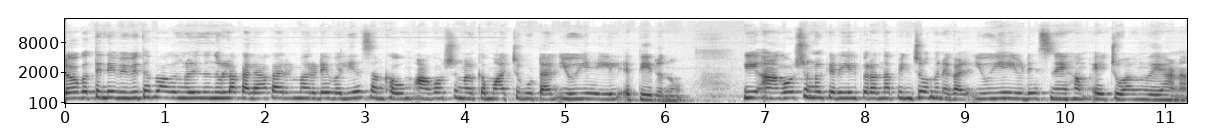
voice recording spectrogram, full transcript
ലോകത്തിന്റെ വിവിധ ഭാഗങ്ങളിൽ നിന്നുള്ള കലാകാരന്മാരുടെ വലിയ സംഘവും ആഘോഷങ്ങൾക്ക് മാറ്റുകൂട്ടാൻ യു എയിൽ എത്തിയിരുന്നു. ഈ ആഘോഷങ്ങൾക്കിടയിൽ പിറന്ന പിഞ്ചോമനുകൾ യു എയുടെ സ്നേഹം ഏറ്റുവാങ്ങുകയാണ്.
